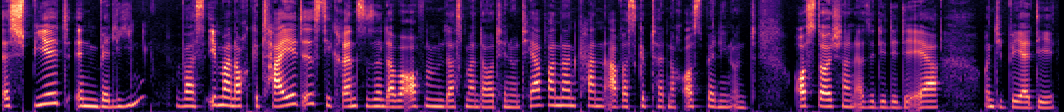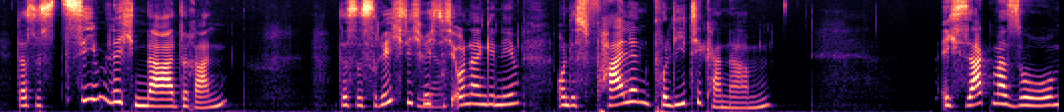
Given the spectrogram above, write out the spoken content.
es spielt in Berlin was immer noch geteilt ist. Die Grenzen sind aber offen, dass man dort hin und her wandern kann. Aber es gibt halt noch Ostberlin und Ostdeutschland, also die DDR und die BRD. Das ist ziemlich nah dran. Das ist richtig, Ja. richtig unangenehm. Und es fallen Politikernamen. Ich sag mal so,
